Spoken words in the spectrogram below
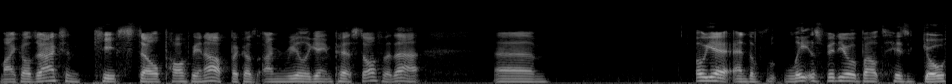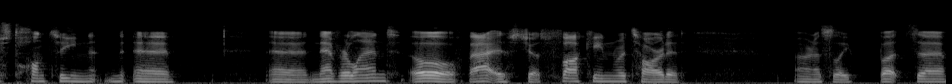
Michael Jackson keeps still popping up because I'm really getting pissed off at that. Um, oh yeah, and the latest video about his ghost hunting uh, uh, Neverland. Oh, that is just fucking retarded. Honestly, but uh,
